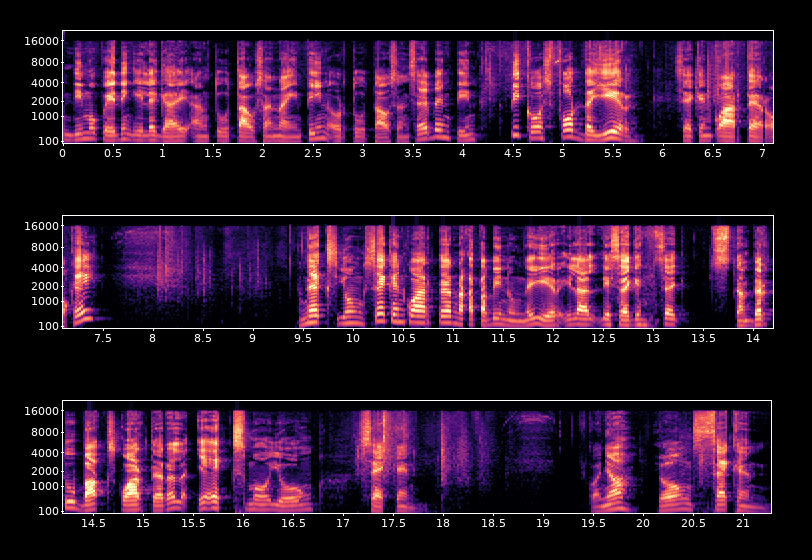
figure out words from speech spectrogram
Hindi mo pwedeng ilagay ang 2019 or 2017 because for the year, second quarter, okay? Next, yung second quarter nakatabi nung na year, ilal second sec, number 2 box quarter, i-x mo yung second. Kanya, yung second.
